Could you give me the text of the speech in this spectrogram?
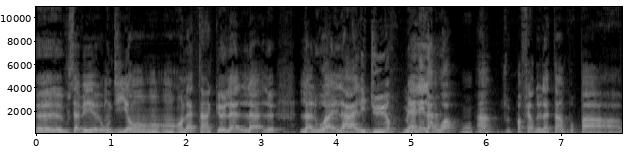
euh, vous savez, on dit en, latin que la, loi est là, elle est dure, mais elle est la loi. Mm. Hein je ne veux pas faire de latin pour pas.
